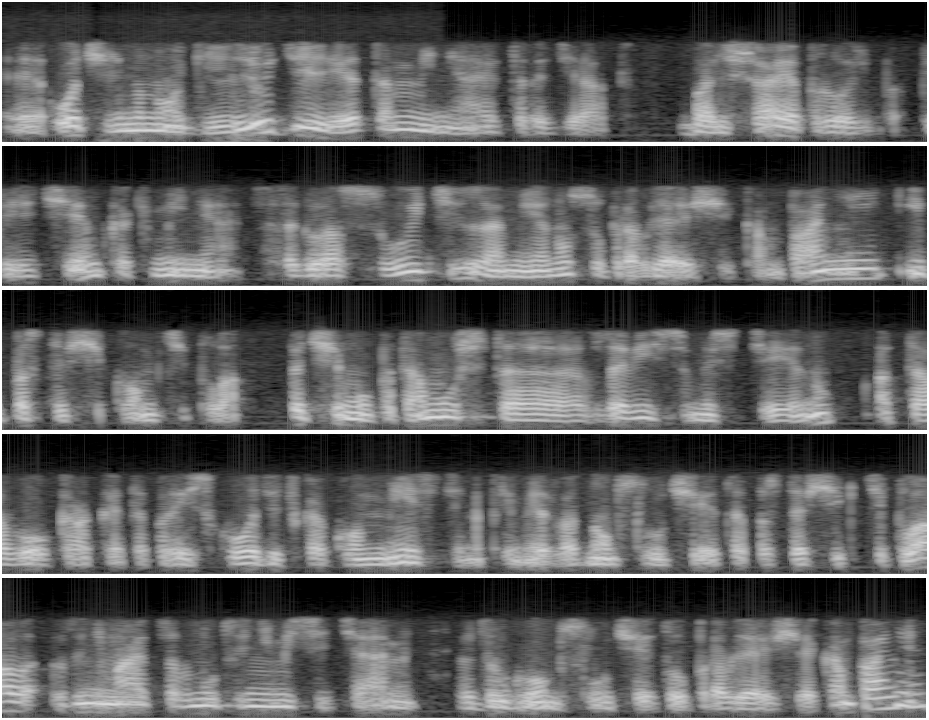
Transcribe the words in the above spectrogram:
Э, очень многие люди летом меняют радиатор. Большая просьба, перед тем, как менять, согласуйте замену с управляющей компанией и поставщиком тепла. Почему? Потому что в зависимости ну, от того, как это происходит, в каком месте, например, в одном случае это поставщик тепла занимается внутренними сетями, в другом случае это управляющая компания,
